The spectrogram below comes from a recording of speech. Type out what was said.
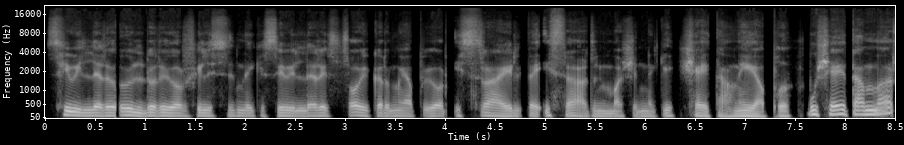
sivilleri öldürüyor, Filistin'deki sivilleri soykırım yapıyor İsrail ve İsrail'in başındaki şeytani yapı. Bu şeytanlar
